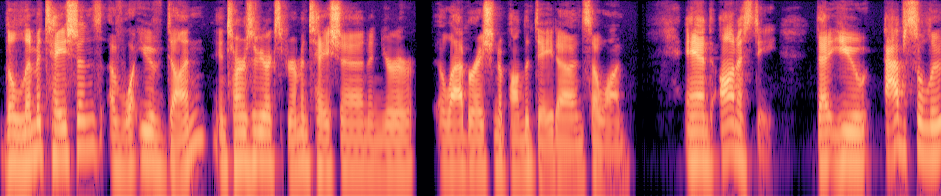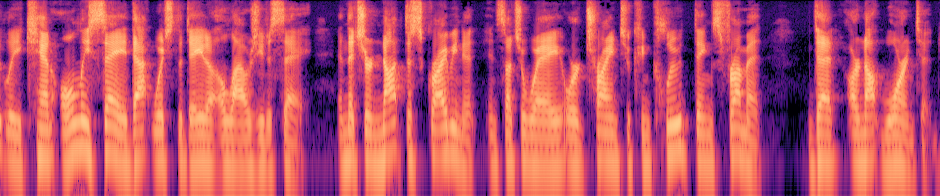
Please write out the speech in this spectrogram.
the limitations of what you've done in terms of your experimentation and your elaboration upon the data and so on, and honesty that you absolutely can only say that which the data allows you to say, and that you're not describing it in such a way or trying to conclude things from it that are not warranted.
